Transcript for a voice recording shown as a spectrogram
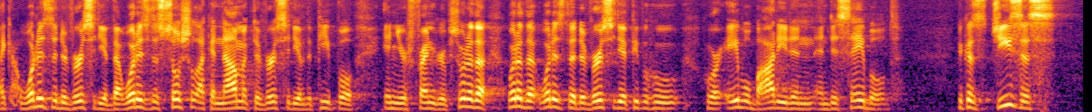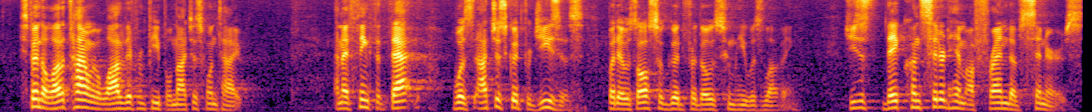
Like, what is the diversity of that? What is the social economic diversity of the people in your friend groups? What, are the, what, are the, what is the diversity of people who, who are able bodied and, and disabled? Because Jesus spent a lot of time with a lot of different people, not just one type. And I think that that was not just good for Jesus, but it was also good for those whom he was loving. Jesus, they considered him a friend of sinners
